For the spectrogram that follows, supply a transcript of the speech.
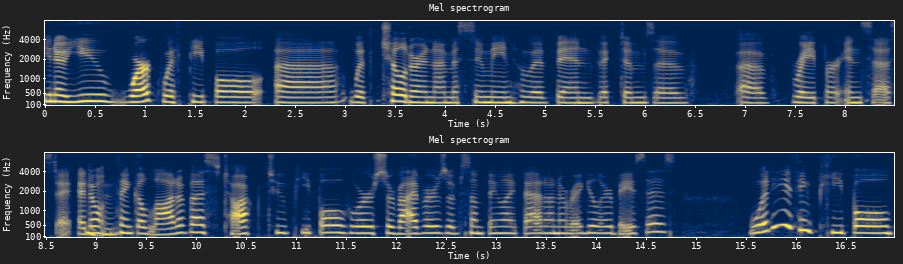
you know you work with people uh, with children. I'm assuming who have been victims of of rape or incest. I, I don't mm-hmm. think a lot of us talk to people who are survivors of something like that on a regular basis. What do you think people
